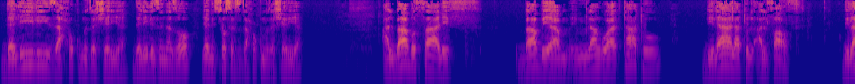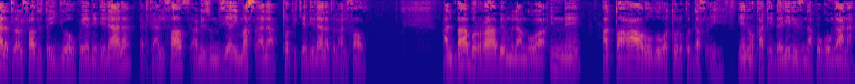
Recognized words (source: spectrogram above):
dalili za hukumu za sheria. Dalili zinazo yani sources za hukumu za sheria. Albabu thalith babu ya mlango wa tatu dilalatul alfaz dilalatul alfaz tutaijua huko yani dilala katika alfaz amezungumzia hii masala topic ya dilalatul alfaz. Albabu rabi mlango wa 4 at-ta'arud wa turuq daf'ihi yani wakati dalili zinapogongana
